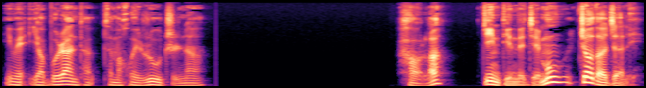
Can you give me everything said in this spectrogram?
因为要不然他怎么会入职呢？好了，今天的节目就到这里。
